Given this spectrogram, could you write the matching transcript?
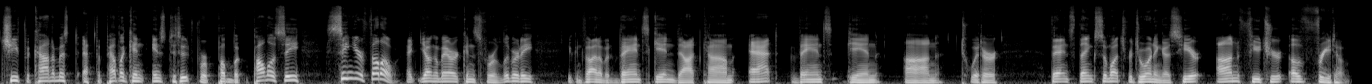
chief economist at the Pelican Institute for Public Policy, senior fellow at Young Americans for Liberty. You can find him at vanceginn.com, at Vance Ginn on Twitter. Vance, thanks so much for joining us here on Future of Freedom.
